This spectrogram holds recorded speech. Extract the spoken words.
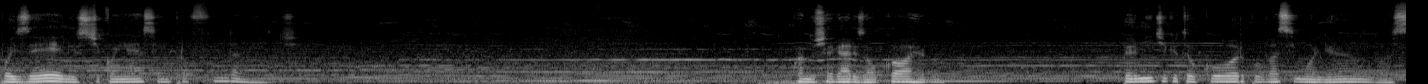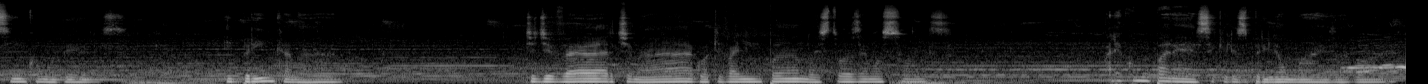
pois eles te conhecem profundamente. Quando chegares ao córrego, permite que o teu corpo vá se molhando assim como o deles e brinca na água. Te diverte na água que vai limpando as tuas emoções. Olha como parece que eles brilham mais agora.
